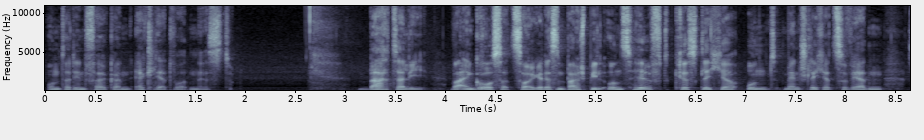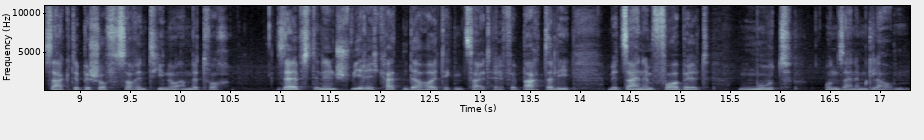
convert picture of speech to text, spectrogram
unter den Völkern erklärt worden ist. Bartali war ein großer Zeuge, dessen Beispiel uns hilft, christlicher und menschlicher zu werden, sagte Bischof Sorrentino am Mittwoch. Selbst in den Schwierigkeiten der heutigen Zeit helfe Bartali mit seinem Vorbild Mut und seinem Glauben.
